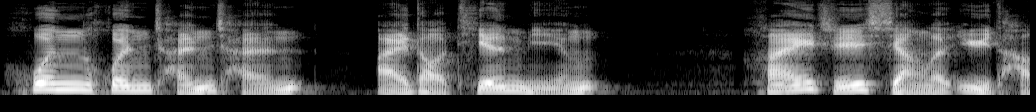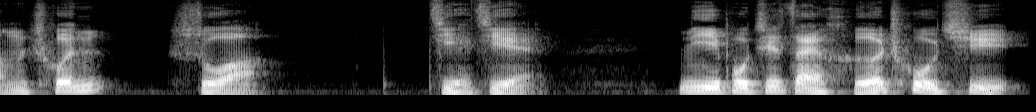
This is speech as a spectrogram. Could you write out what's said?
昏昏沉沉，挨到天明，还只想了玉堂春，说：“姐姐。”你不知在何处去，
